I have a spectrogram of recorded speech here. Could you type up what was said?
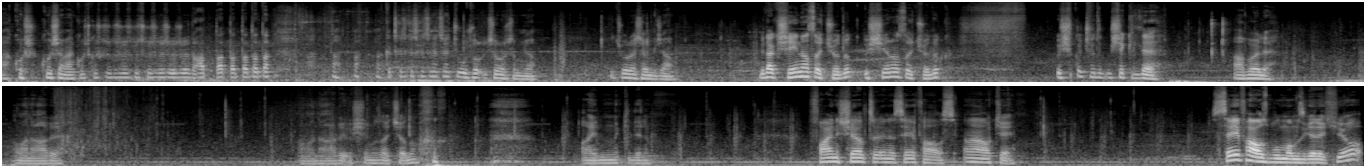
Ah koş koş hemen koş koş koş koş koş koş koş koş at at at at at at. Ah, kaç kaç kaç kaç kaç kaç. Hiç hiç uğraşamayacağım. Hiç uğraşamayacağım. Bir dakika şeyi nasıl açıyorduk? Işığı nasıl açıyorduk? Işık açıyorduk bir şekilde. Ha böyle. Aman abi aman abi ışığımızı açalım aydınlık gidelim find shelter in a safe house ah okey safe house bulmamız gerekiyor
